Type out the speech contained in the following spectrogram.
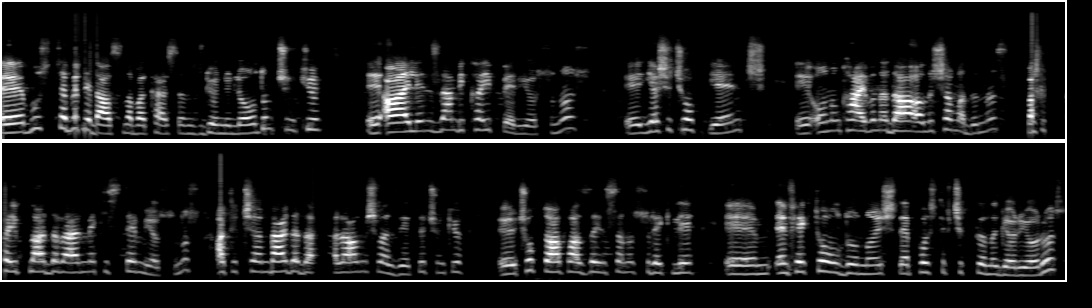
E, bu sebeple de aslında bakarsanız gönüllü oldum. Çünkü e, ailenizden bir kayıp veriyorsunuz. E, yaşı çok genç. E, onun kaybına daha alışamadınız. Başka kayıplar da vermek istemiyorsunuz. Artık çemberde daralmış vaziyette çünkü e, çok daha fazla insanın sürekli e, enfekte olduğunu, işte pozitif çıktığını görüyoruz.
